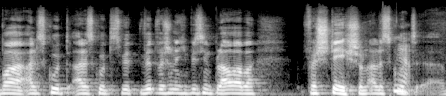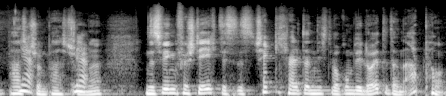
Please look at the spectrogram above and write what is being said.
boah alles gut, alles gut, es wird, wird wahrscheinlich ein bisschen blau, aber verstehe ich schon, alles gut, Ja. äh, passt Ja. schon, passt schon. Ja. Ne? Und deswegen verstehe ich das, das check ich halt dann nicht, warum die Leute dann abhauen.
